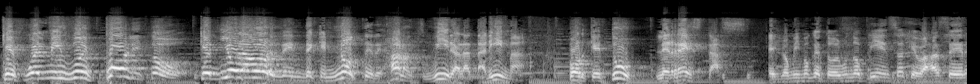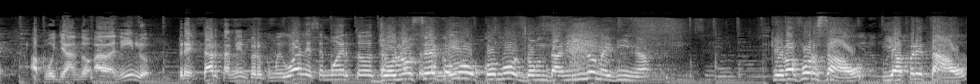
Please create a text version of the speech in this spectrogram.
que fue el mismo Hipólito que dio la orden de que no te dejaran subir a la tarima, porque tú le restas. Es lo mismo que todo el mundo piensa que vas a hacer apoyando a Danilo. Restar también, pero como igual ese muerto... Yo no muerto sé también. cómo, cómo don Danilo Medina, que va forzado y apretado,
